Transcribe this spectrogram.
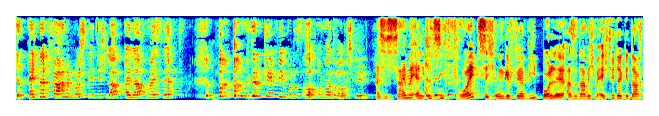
Eine Fahne, wo steht, ich love, I love myself. Und dem Cappy, wo das auch nochmal draufsteht. Also sei mal ehrlich, und sie freut sich ungefähr wie Bolle. Also da habe ich mir echt wieder gedacht,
